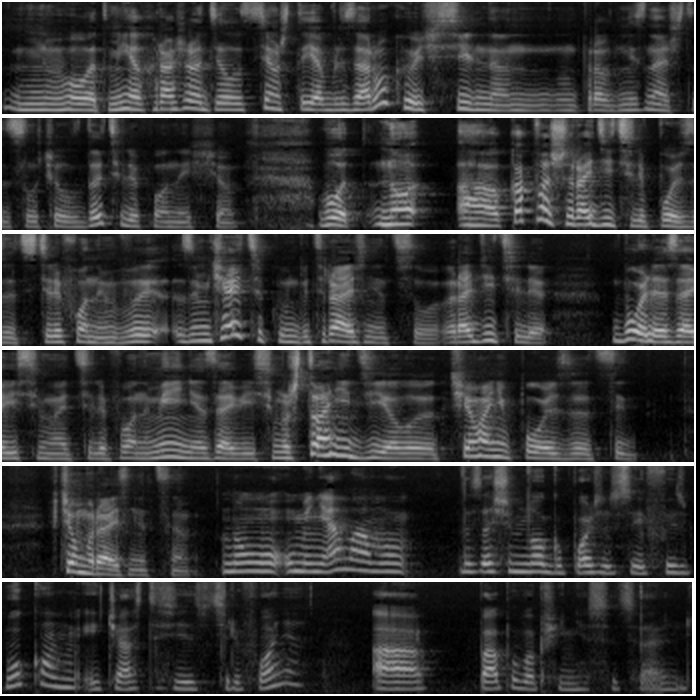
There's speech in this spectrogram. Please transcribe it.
Вот. Мне хорошо делать тем, что я близорукая очень сильно. Он, правда, не знает, что это случилось до телефона еще. Вот. Но а, как ваши родители пользуются телефонами? Вы замечаете какую-нибудь разницу? Родители более зависимы от телефона, менее зависимы. Что они делают? Чем они пользуются? В чем разница? Ну, у меня мама достаточно много пользуется и Фейсбуком, и часто сидит в телефоне, а папа вообще не, социальный,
